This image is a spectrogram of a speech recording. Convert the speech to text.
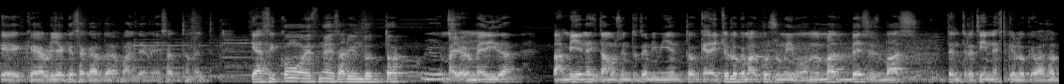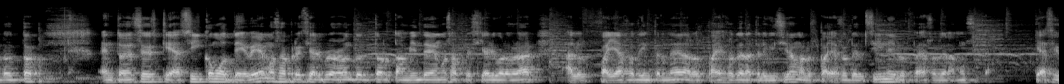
que, que habría que sacar de la pandemia, exactamente. Que así como es necesario un doctor, Mm, en mayor sí. medida, también necesitamos entretenimiento, que de hecho es lo que más consumimos, más veces vas, te entretienes que lo que vas al doctor. Entonces, que así como debemos apreciar y valorar a un doctor, también debemos apreciar y valorar a los payasos de internet, a los payasos de la televisión, a los payasos del cine y los payasos de la música. Que así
